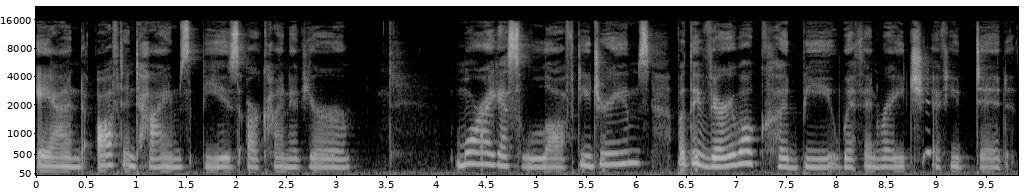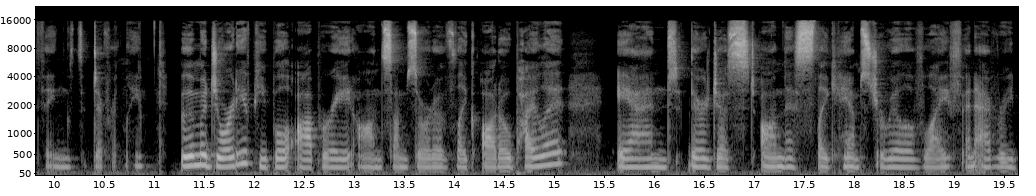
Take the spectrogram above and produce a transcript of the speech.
And oftentimes, these are kind of your more, I guess, lofty dreams, but they very well could be within reach if you did things differently. The majority of people operate on some sort of like autopilot and they're just on this like hamster wheel of life, and every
